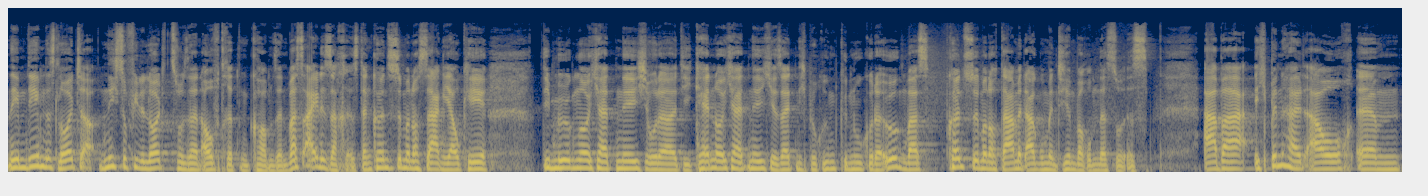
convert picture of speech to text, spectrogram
neben dem, dass Leute nicht so viele Leute zu unseren Auftritten gekommen sind, was eine Sache ist, dann könntest du immer noch sagen, ja okay, die mögen euch halt nicht oder die kennen euch halt nicht, ihr seid nicht berühmt genug oder irgendwas, könntest du immer noch damit argumentieren, warum das so ist. Aber ich bin halt auch ähm,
